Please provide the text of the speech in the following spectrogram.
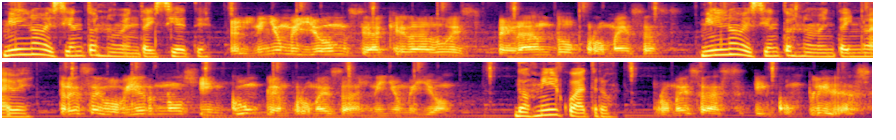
1997. El niño millón se ha quedado esperando promesas. 1999. Trece gobiernos incumplen promesas del niño millón. 2004. Promesas incumplidas.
